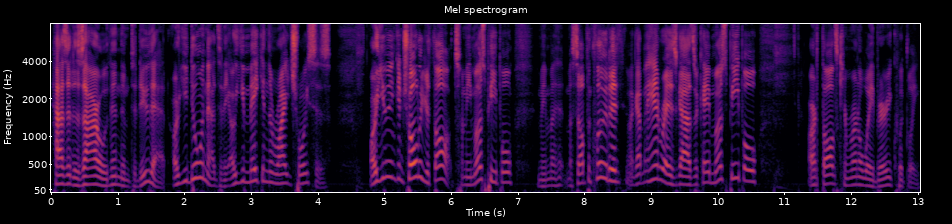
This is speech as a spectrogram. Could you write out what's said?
has a desire within them to do that. Are you doing that today? Are you making the right choices? Are you in control of your thoughts? I mean, most people, I mean, myself included, I got my hand raised, guys, okay? Most people, our thoughts can run away very quickly.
